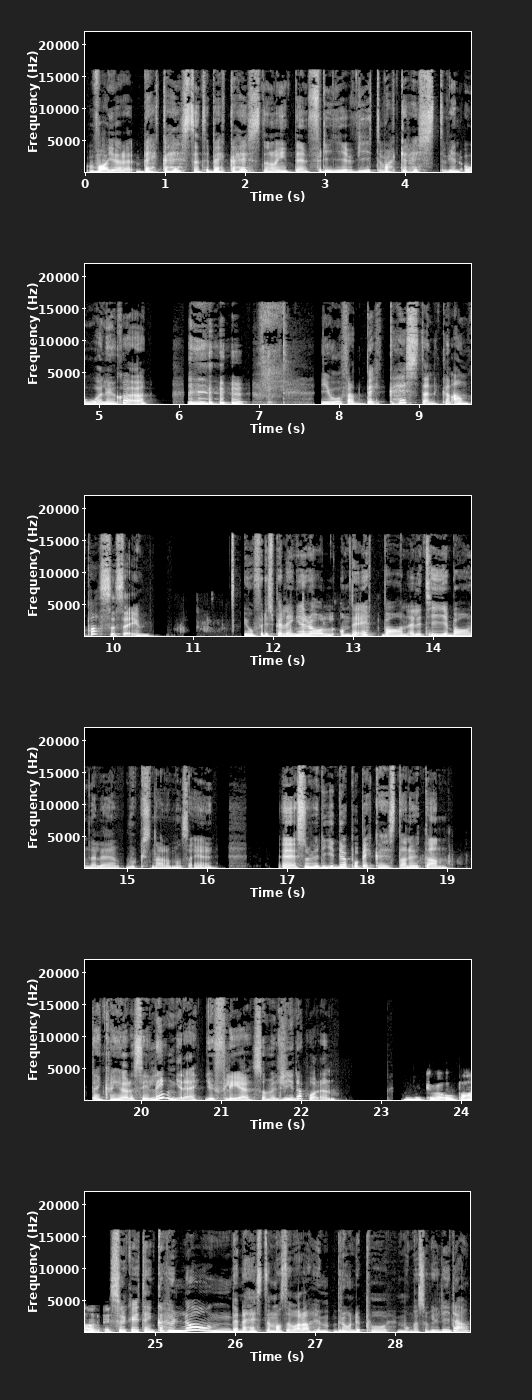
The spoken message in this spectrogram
Vad gör bäckahästen till bäckahästen och inte en fri vit vacker häst vid en å eller en sjö? Mm. jo, för att bäckahästen kan anpassa sig. Jo, för det spelar ingen roll om det är ett barn eller tio barn eller vuxna om man säger. Eh, som vill rida på bäckahästen utan den kan göra sig längre ju fler som vill rida på den. Gud vad obehagligt. Så du kan ju tänka hur lång den där hästen måste vara hur, beroende på hur många som vill rida.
